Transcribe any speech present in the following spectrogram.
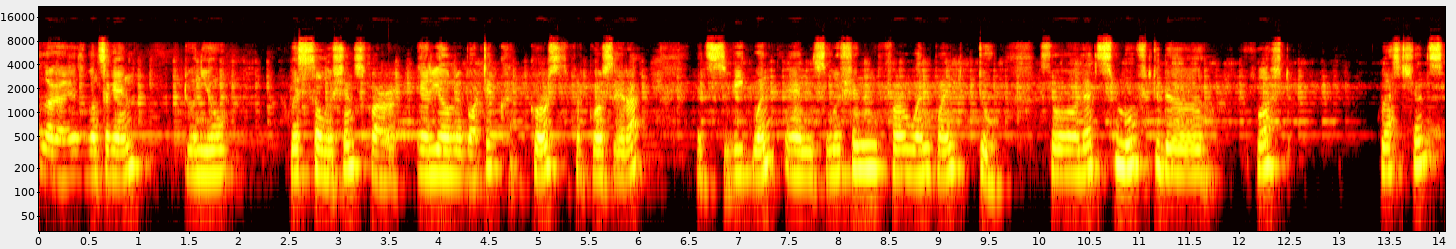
Hello guys, once again two new quiz solutions for aerial robotic course for Coursera. It's week one and solution for 1.2. So let's move to the first questions.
